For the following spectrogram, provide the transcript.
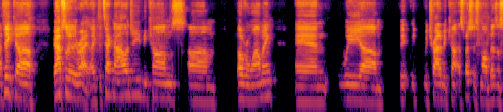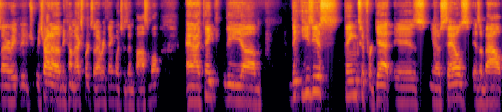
I think uh, you're absolutely right. Like the technology becomes um, overwhelming and we, um, we, we, we, try to become, especially small business owner, we, we, we, try to become experts at everything, which is impossible. And I think the, um, the easiest thing to forget is, you know, sales is about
